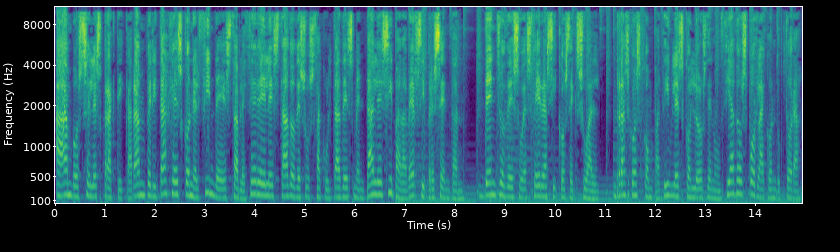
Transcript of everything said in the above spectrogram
A ambos se les practicarán peritajes con el fin de establecer el estado de sus facultades mentales y para ver si presentan, dentro de su esfera psicosexual, rasgos compatibles con los denunciados por la conductora.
